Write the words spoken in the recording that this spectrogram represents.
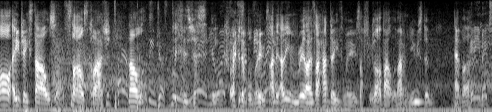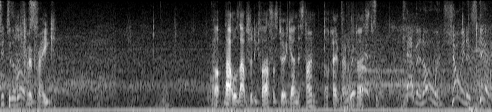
Oh, AJ Styles. Styles clash. Now, this is just right, incredible moves. I, I didn't even realise I had these moves. I forgot about them. I haven't used them. Ever. And he makes it to the Throw ropes. break. Oh, that was absolutely class. Let's do it again this time. Okay, no, reversed. Kevin Owens showing his skills.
